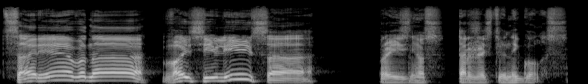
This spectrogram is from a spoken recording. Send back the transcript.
царевна Василиса!» произнес торжественный голос.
